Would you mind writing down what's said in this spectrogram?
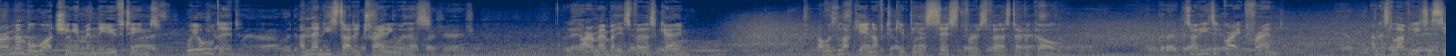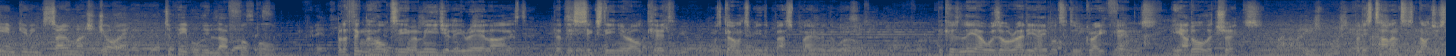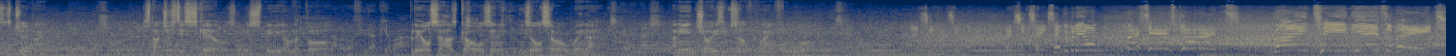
remember watching him in the youth teams. We all did. And then he started training with us. I remember his first game. I was lucky enough to give the assist for his first ever goal. So he's a great friend. And it's lovely to see him giving so much joy to people who love football. But I think the whole team immediately realised that this 16-year-old kid was going to be the best player in the world. Because Leo was already able to do great things. He had all the tricks. But his talent is not just his dribbling. It's not just his skills or his speed on the ball. But he also has goals in him. He's also a winner. And he enjoys himself playing football. Messi has it back. Messi takes everybody on. Messi has got it! 19 years of age.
